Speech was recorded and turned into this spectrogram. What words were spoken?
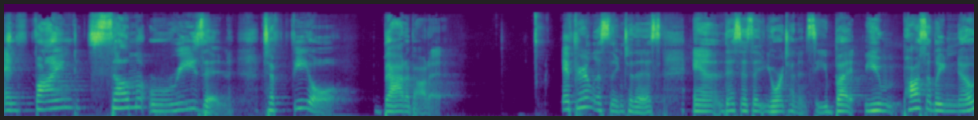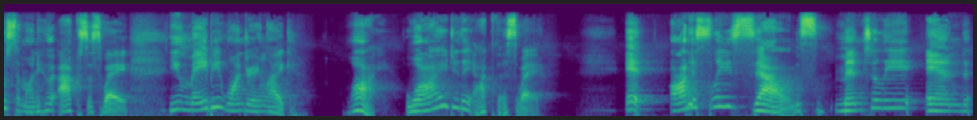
and find some reason to feel bad about it. If you're listening to this and this isn't your tendency, but you possibly know someone who acts this way, you may be wondering, like, why? Why do they act this way? It honestly sounds mentally and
